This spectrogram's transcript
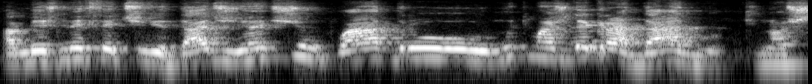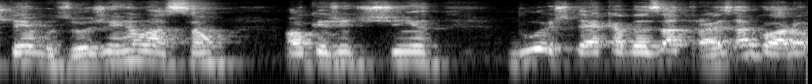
a mesma efetividade diante de um quadro muito mais degradado que nós temos hoje em relação ao que a gente tinha duas décadas atrás. Agora,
